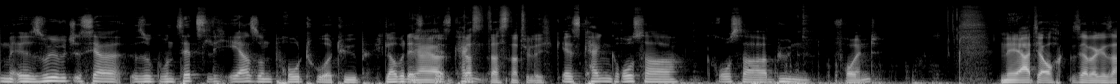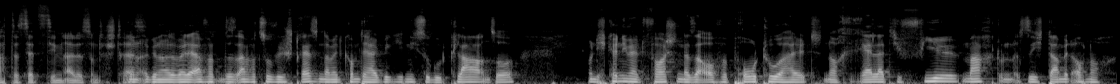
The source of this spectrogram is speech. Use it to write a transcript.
Äh, Suljovic ist ja so grundsätzlich eher so ein Pro-Tour-Typ. Ich glaube, der ist, Ja, der ja, ist kein, das, das natürlich. er ist kein großer, großer Bühnenfreund. Nee, er hat ja auch selber gesagt, das setzt ihn alles unter Stress. Genau, genau, weil der einfach, das ist einfach zu viel Stress und damit kommt er halt wirklich nicht so gut klar und so. Und ich könnte mir halt vorstellen, dass er auf der Pro-Tour halt noch relativ viel macht und sich damit auch noch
